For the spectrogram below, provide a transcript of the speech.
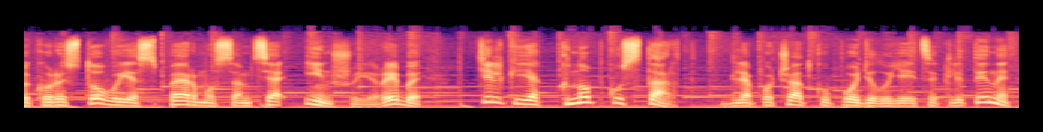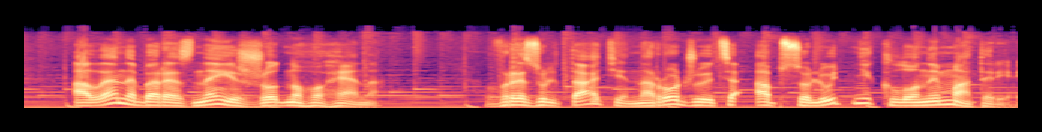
використовує сперму самця іншої риби тільки як кнопку старт для початку поділу яйцеклітини, але не бере з неї жодного гена. В результаті народжуються абсолютні клони матері.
